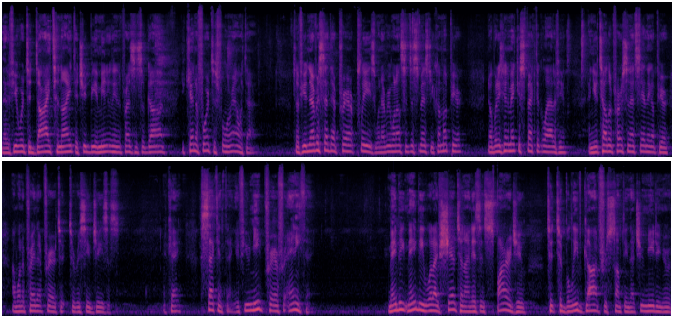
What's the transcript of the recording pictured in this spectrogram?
that if you were to die tonight, that you'd be immediately in the presence of God, you can't afford to fool around with that. So if you've never said that prayer, please, when everyone else is dismissed, you come up here. Nobody's going to make a spectacle out of you. And you tell the person that's standing up here, I want to pray that prayer to, to receive Jesus. Okay? Second thing, if you need prayer for anything, maybe, maybe what I've shared tonight has inspired you to, to believe God for something that you need in your,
